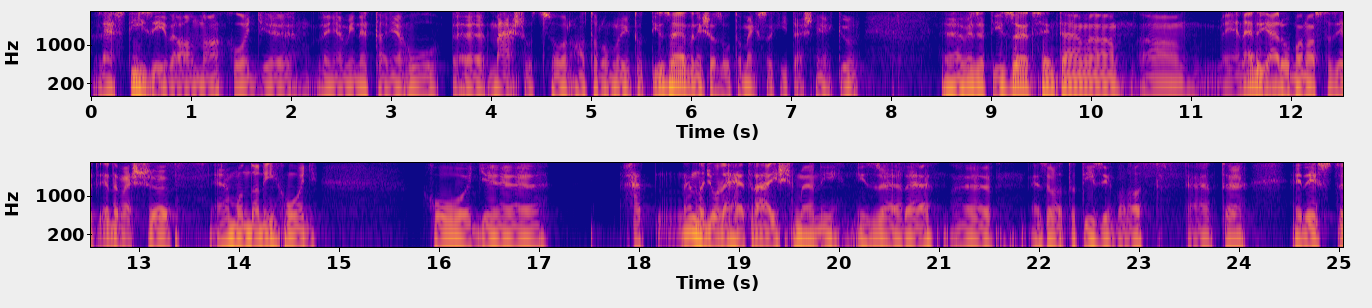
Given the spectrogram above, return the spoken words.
lesz tíz éve annak, hogy Benjamin Netanyahu másodszor hatalomra jutott Izraelben, és azóta megszakítás nélkül vezet Izrael. Szerintem a, a, ilyen előjáróban azt azért érdemes elmondani, hogy, hogy hát nem nagyon lehet ráismerni Izraelre ez alatt a tíz év alatt. Tehát egyrészt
